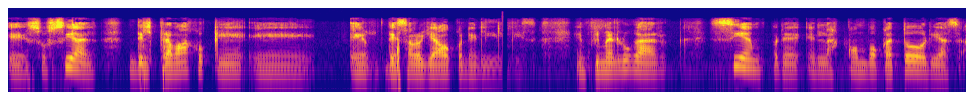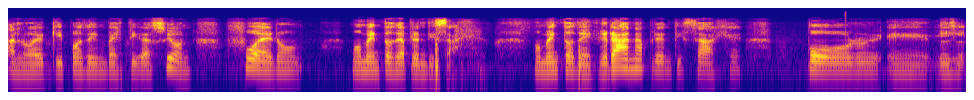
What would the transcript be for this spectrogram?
eh, social del trabajo que eh, he desarrollado con el ILDIS. En primer lugar, siempre en las convocatorias a los equipos de investigación fueron momentos de aprendizaje, momentos de gran aprendizaje por eh,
